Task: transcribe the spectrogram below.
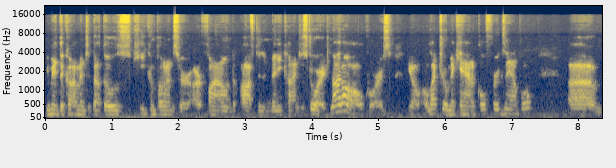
you made the comment about those key components are, are found often in many kinds of storage. Not all, of course, you know, electromechanical, for example. Um,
